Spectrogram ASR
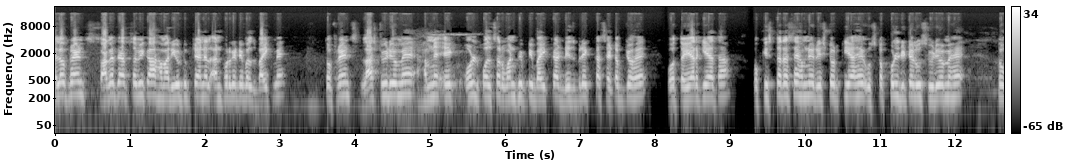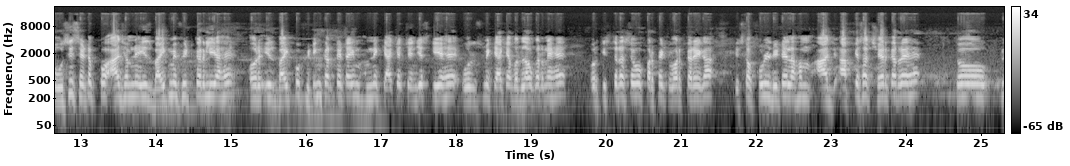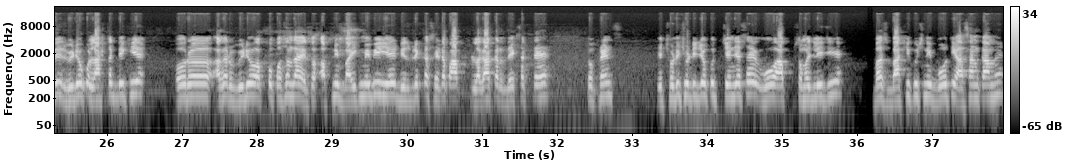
Hello friends स्वागत है आप सभी का हमारे यूट्यूब चैनल अनफॉर्गेटेबल बाइक में। तो फ्रेंड्स लास्ट वीडियो में हमने एक ओल्ड पल्सर 150 बाइक का डिस्क ब्रेक का सेटअप जो है, वो तैयार किया था। वो किस तरह से हमने रिस्टोर किया है, उसका फुल डिटेल उस वीडियो में है। तो उसी सेटअप को आज हमने इस बाइक में फिट कर लिया है और इस बाइक को फिटिंग करते टाइम हमने क्या क्या चेंजेस किए हैं और उसमें क्या क्या बदलाव करने हैं और किस तरह से वो परफेक्ट वर्क करेगा, इसका फुल डिटेल हम आज आपके साथ शेयर कर रहे हैं। तो प्लीज़ वीडियो को लास्ट तक देखिए। और अगर वीडियो आपको पसंद आए तो अपनी बाइक में भी ये डिस्क ब्रेक का सेटअप आप लगा कर देख सकते हैं। तो फ्रेंड्स ये छोटी छोटी जो कुछ चेंजेस है, वो आप समझ लीजिए। बस बाकी कुछ नहीं, बहुत ही आसान काम है।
